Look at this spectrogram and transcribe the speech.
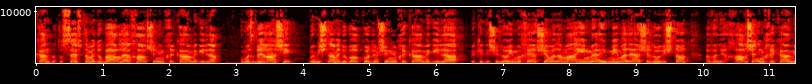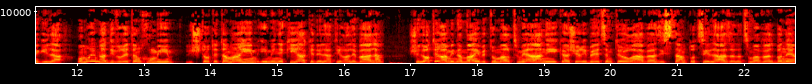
כאן בתוספתא מדובר לאחר שנמחקה המגילה. הוא מסביר רש"י, במשנה מדובר קודם שנמחקה המגילה, וכדי שלא יימחה השם על המים, מאיימים עליה שלא לשתות, אבל לאחר שנמחקה המגילה, אומרים לה דברי תנחומים, לשתות את המים אם היא נקייה כדי להתירה לבעלה. שלא תירא מן המים ותאמר טמאה אני, כאשר היא בעצם טהורה, ואז היא סתם תוציא לעז על עצמה ועל בניה.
